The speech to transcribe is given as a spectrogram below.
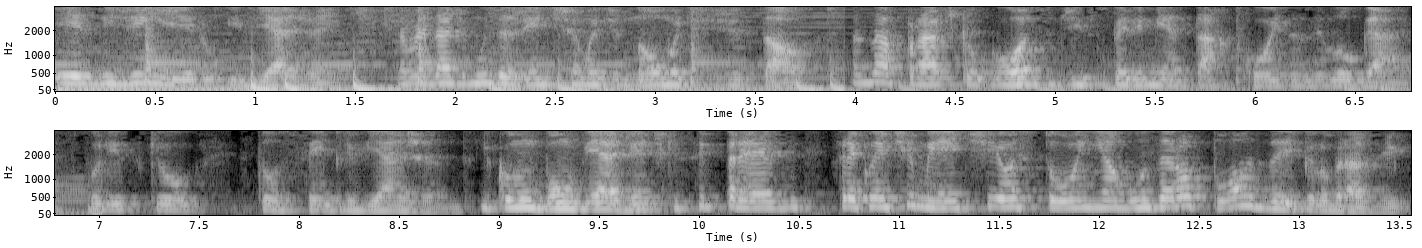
ex-engenheiro e viajante. Na verdade, muita gente chama de nômade digital, mas na prática eu gosto de experimentar coisas e lugares, por isso que eu estou sempre viajando. E como um bom viajante que se preze, frequentemente eu estou em alguns aeroportos aí pelo Brasil.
